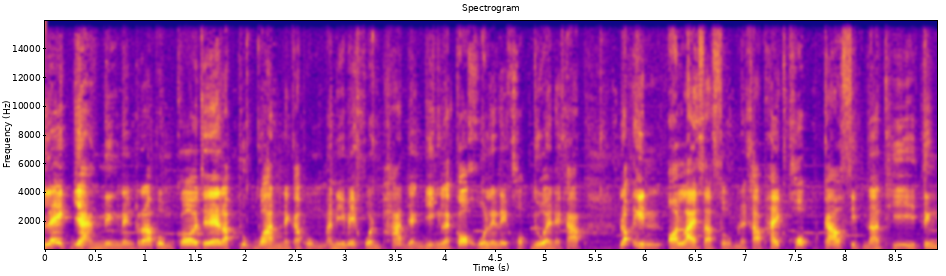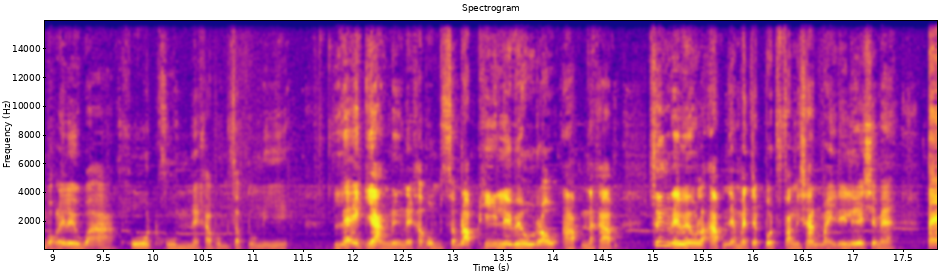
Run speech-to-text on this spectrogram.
และอีกอย่างหนึ่งนะครับผมก็จะได้รับทุกวันนะครับผมอันนี้ไม่ควรพลาดอย่างยิ่ง และก็ควรเล่นให้ครบด้วยนะครับล็อกอินออนไลน์สะสมนะครับให้ครบ 90 นาที ซึ่งบอกได้เลยว่าโคตรคุ้มนะครับผมสับตรงนี้ และอีกอย่างหนึ่งนะครับผมสำหรับที่เลเวลเราอัพนะครับซึ่งเลเวลเราอัพเนี่ยมันจะปลดฟังก์ชันใหม่เรื่อยๆใช่ไหมแต่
